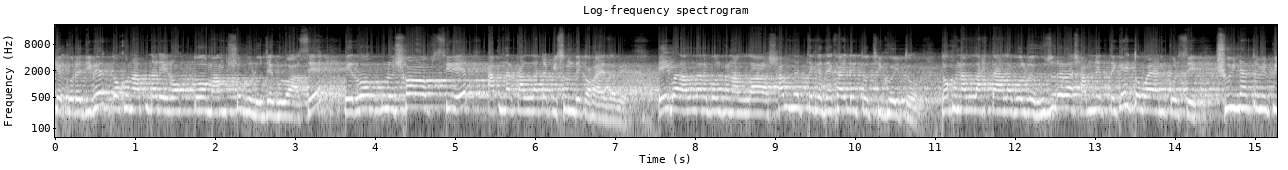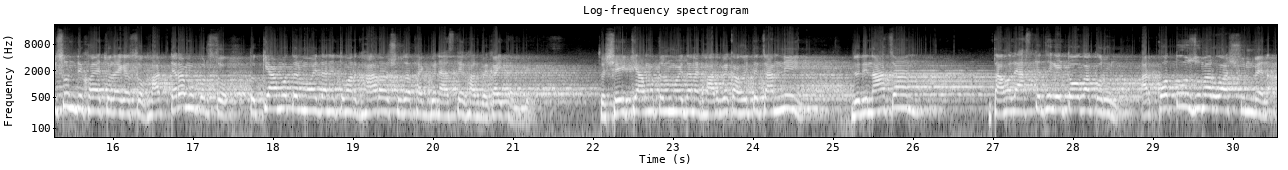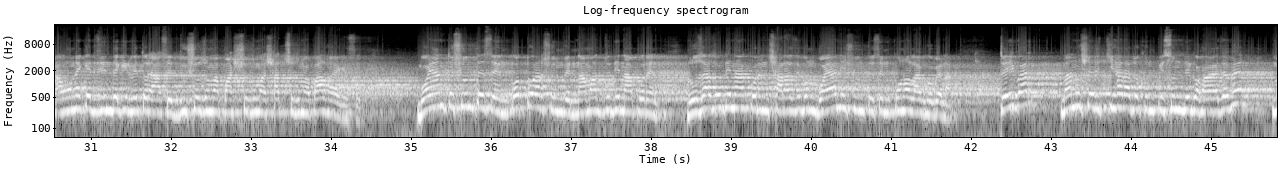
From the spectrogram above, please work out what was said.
দিকে করে দিবে, তখন আপনার এই রক্ত, মাংসগুলো যেগুলো আছে, এই রোগগুলো সব ছিঁড়ে আপনার কাল্লাটা পিছন দিকে হয়ে যাবে। এইবার আল্লাহরে বলবেন, আল্লাহ, সামনের থেকে দেখাইলেই তো ঠিক হইতো। তখন আল্লাহ তাআলা বলবে, হুজুরেরা সামনের থেকেই তো বয়ান করছে। শুই না, তুমি পিছন দিক হয়ে চলে গেছো ঘাট তেরামো করছ। তো কেয়ামতের ময়দানে তোমার ঘাড় আর সোজা থাকবে না, আজকে ঘাড় বেকাই থাকবে। তো সেই কেয়ামতের ময়দানে ঘাড় বেকা হইতে চাননি? যদি না চান তাহলে আজকে থেকেই তওবা করুন। আর কত জুমার ওয়াজ শুনবেন অনেকের জিন্দগির ভেতরে আছে দুশো জুমা, পাঁচশো জুমা, সাতশো জুমা পার হয়ে গেছে। বয়ান তো শুনতেছেন, কত আর শুনবেন? নামাজ যদি না পড়েন, রোজা যদি না করেন, সারা জীবন বয়ানই শুনতেছেন, কোনো লাভ হবে না। তো এইবার মানুষের চেহারা যখন পিছন দিকে হওয়া যাবে,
